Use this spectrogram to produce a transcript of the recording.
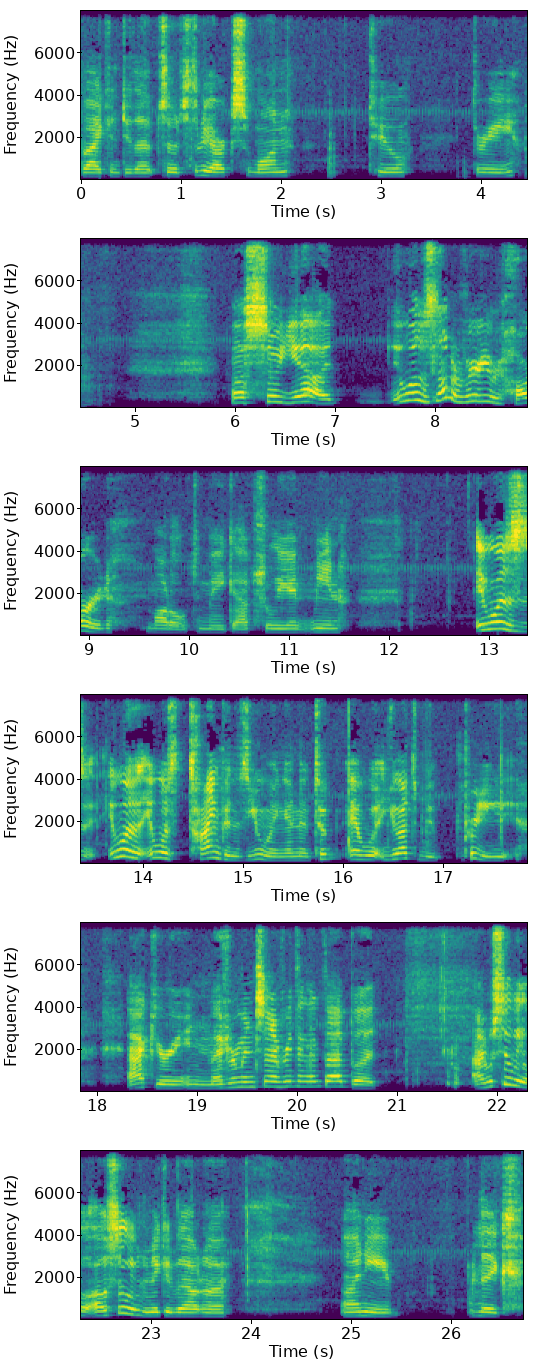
but I can do that. So it's three arcs: One, two, three. Uh, so yeah, it, it was not a very hard model to make. Actually, I mean, it was it was it was time consuming, and it took it. You had to be pretty accurate in measurements and everything like that, but I was still able, I was still able to make it without uh, any like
